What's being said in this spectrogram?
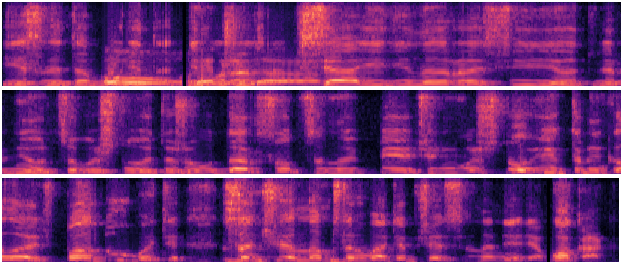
если это будет, О, это уже да. вся Единая Россия отвернется. Вы что, это же удар в собственную печень. Вы что, Виктор Николаевич, подумайте, зачем нам взрывать общественное мнение? Во как!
